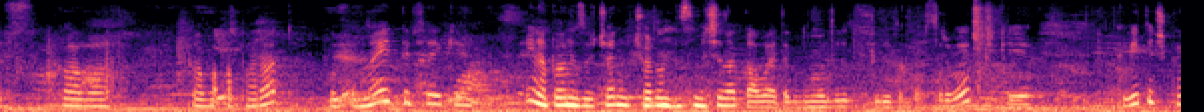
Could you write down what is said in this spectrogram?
ось кава, кава апарат, кофемейти всякі. І, напевно, звичайно, чорна несмачена кава. Я так думаю, буде сюди така серветочки, квіточка.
